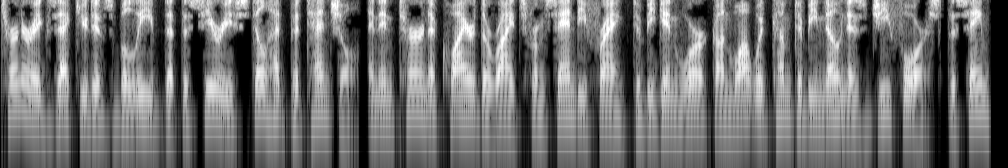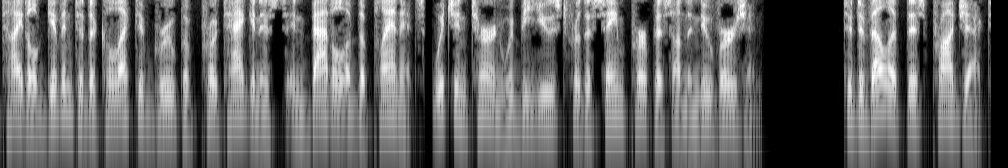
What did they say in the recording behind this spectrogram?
Turner executives believed that the series still had potential, and in turn acquired the rights from Sandy Frank to begin work on what would come to be known as G-Force, the same title given to the collective group of protagonists in Battle of the Planets, which in turn would be used for the same purpose on the new version. To develop this project,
